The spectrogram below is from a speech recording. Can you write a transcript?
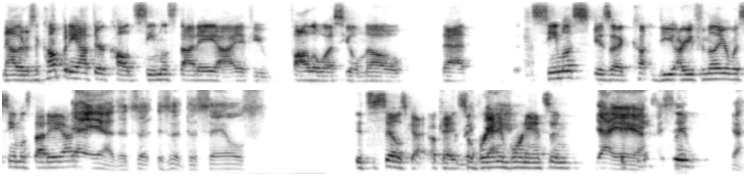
Now, there's a company out there called Seamless.ai. If you follow us, you'll know that Seamless is a. Do you, are you familiar with Seamless.ai? Yeah, yeah. That's a, is it the sales It's a sales guy. Okay, so Brandon Yeah, Bornancin. Yeah, yeah, yeah. Basically, Yeah.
